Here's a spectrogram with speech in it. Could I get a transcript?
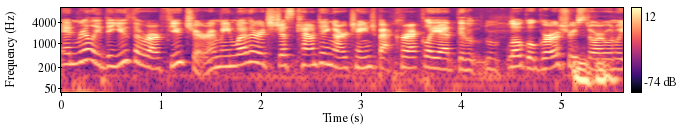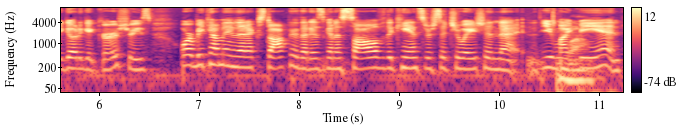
And really, the youth are our future. I mean, whether it's just counting our change back correctly at the local grocery store mm-hmm. when we go to get groceries, or becoming the next doctor that is going to solve the cancer situation that you might Wow. be in,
